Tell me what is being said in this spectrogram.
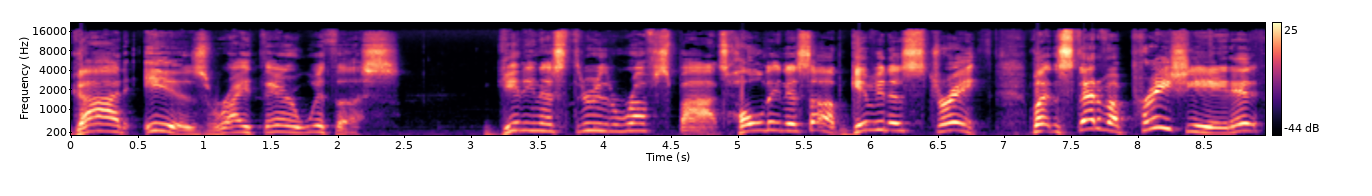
God is right there with us, getting us through the rough spots, holding us up, giving us strength. But instead of appreciate it,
